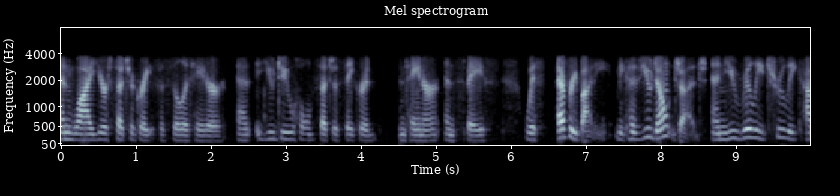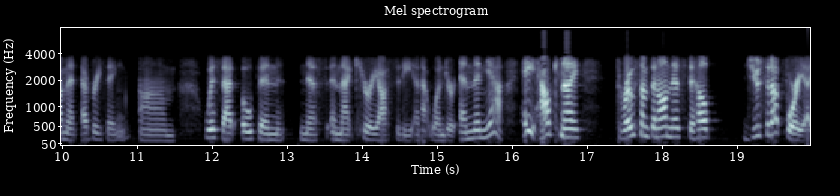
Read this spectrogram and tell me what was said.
and why you're such a great facilitator and you do hold such a sacred container and space with everybody because you don't judge and you really truly come at everything um with that openness and that curiosity and that wonder. And then yeah hey how can i throw something on this to help juice it up for you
